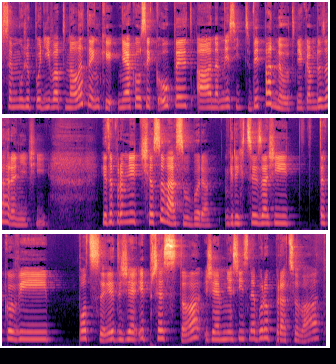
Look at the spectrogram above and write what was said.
se můžu podívat na letenky, nějakou si koupit a na měsíc vypadnout někam do zahraničí. Je to pro mě časová svoboda, kdy chci zažít takový pocit, že i přesto, že měsíc nebudu pracovat,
